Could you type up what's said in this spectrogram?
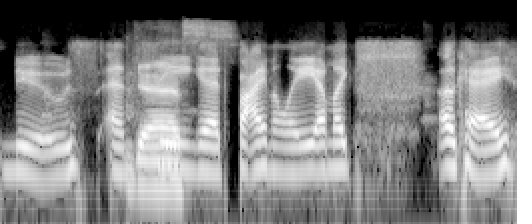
news and yes. seeing it finally. I'm like, okay.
